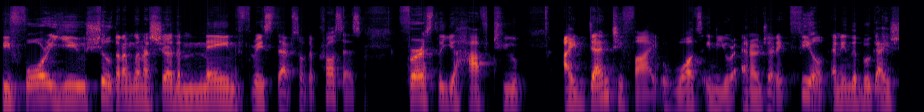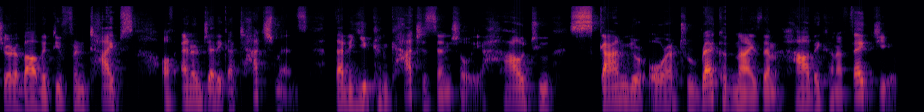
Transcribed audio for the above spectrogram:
before you shield, and I'm going to share the main three steps of the process. Firstly, you have to identify what's in your energetic field. And in the book, I share about the different types of energetic attachments that you can catch essentially, how to scan your aura to recognize them, how they can affect you.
